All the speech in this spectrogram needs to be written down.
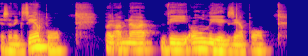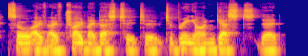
as an example but i'm not the only example. So i've, I've tried my best to, to, to bring on guests that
